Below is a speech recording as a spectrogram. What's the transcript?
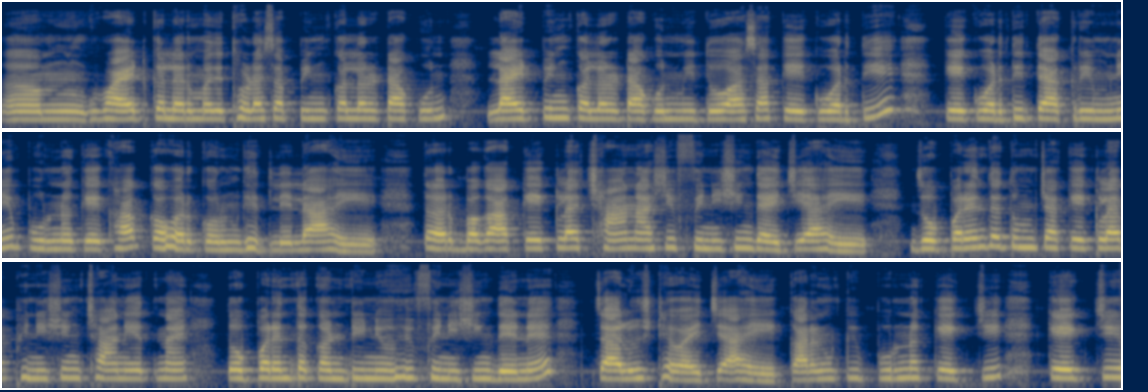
व्हाईट कलरमध्ये थोडासा पिंक कलर टाकून लाइट पिंक कलर टाकून मी तो असा केकवरती केकवरती त्या क्रीमने पूर्ण केक हा कव्हर करून घेतलेला आहे. तर बघा केकला छान अशी फिनिशिंग द्यायची आहे. जोपर्यंत तुमच्या केकला फिनिशिंग छान येत नाही तोपर्यंत कंटिन्यू ही फिनिशिंग देणे चालूच ठेवायचे आहे. कारण की पूर्ण केकची केकची केकची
